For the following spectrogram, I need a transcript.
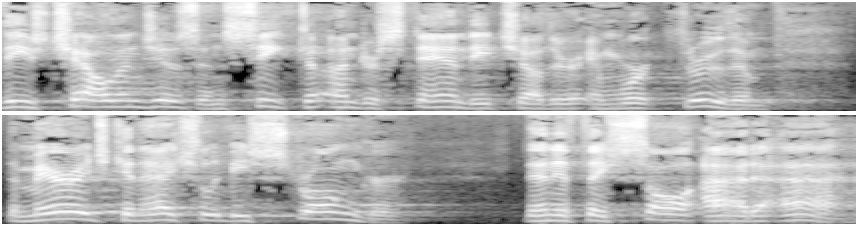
these challenges and seek to understand each other and work through them, the marriage can actually be stronger than if they saw eye to eye.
